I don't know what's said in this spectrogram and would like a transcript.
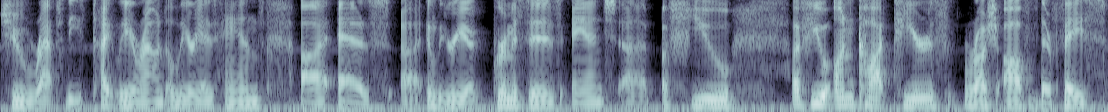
Chu wraps these tightly around Illyria's hands uh, as uh, Illyria grimaces and uh, a few a few uncaught tears rush off of their face.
